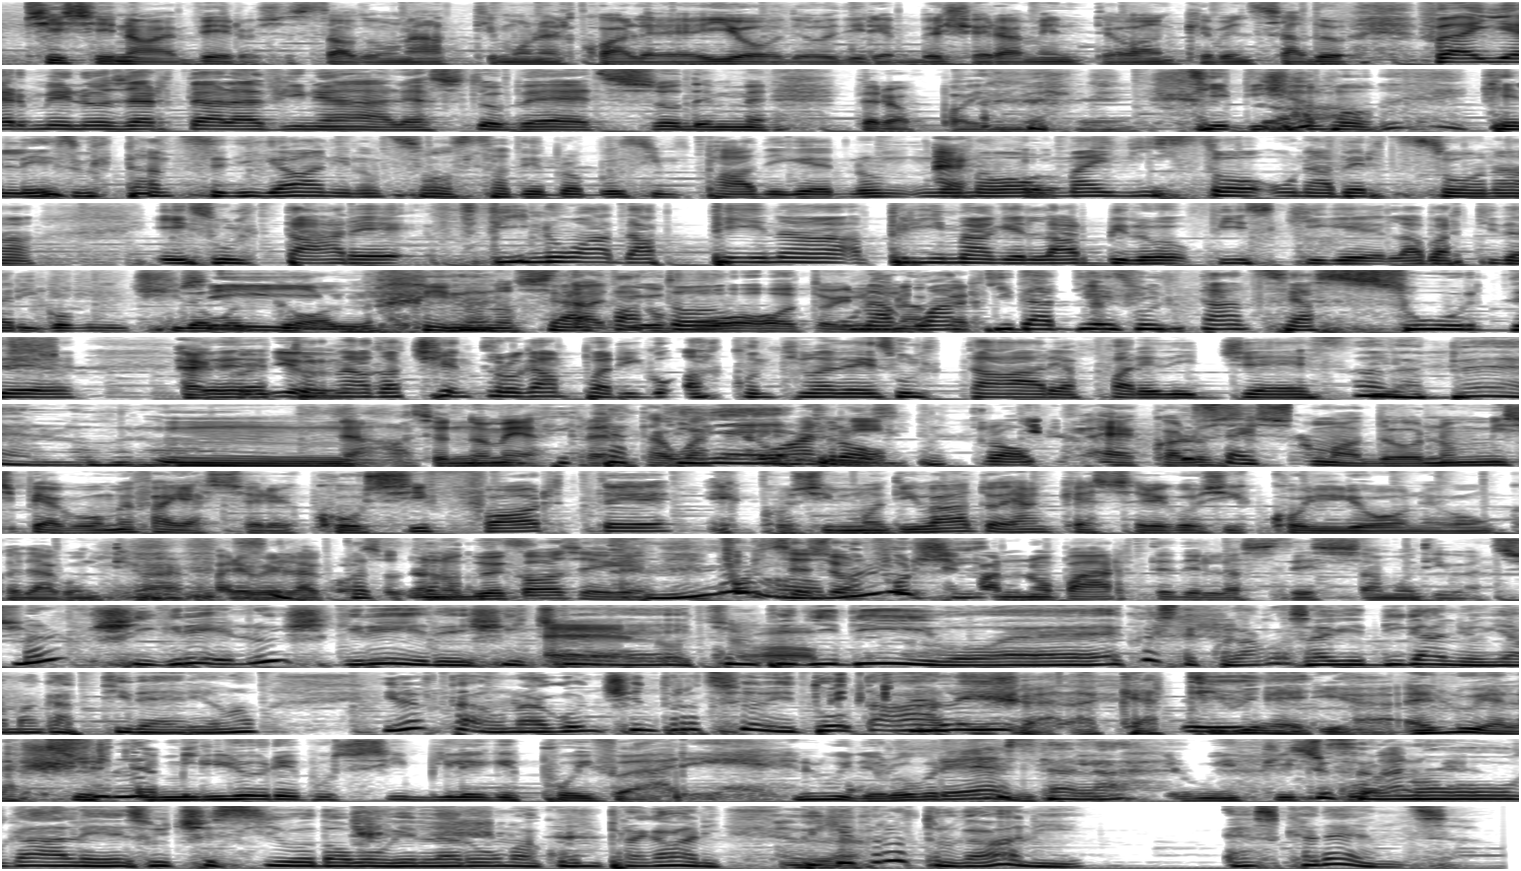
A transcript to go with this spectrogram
Sì, sì, no, è vero, c'è stato un attimo nel quale io, devo dire, beceramente ho anche pensato fagli almeno saltare la finale a sto pezzo de me. Però poi invece... Sì, diciamo che le esultanze di Cavani non sono state proprio simpatiche. Non, non Ecco. ho mai visto una persona esultare fino ad appena prima che l'arbitro fischi che la partita ricominci dopo Sì, il gol. in uno Cioè, stadio vuoto, in una, una quantità di partita esultanze assurde. Ecco, Eh, è io- tornato a centrocampo a, rico- a continuare ad esultare, a fare dei gesti. Vabbè, bello però. Mm, no, secondo me a Che 34 cattiveria. anni... troppo, troppo. Ecco, allo Sai- stesso modo non mi spiego come fai a essere così forte e così motivato e anche essere così coglione comunque da continuare a fare quella cosa. Sono due cose che No, forse, ma sono- forse ci- fanno parte della stessa Ma motivazione. lui ci crede, lui ci crede, ci- cioè, Eh, è so. competitivo. eh, questa è quella cosa che Di Canio chiama cattiveria, no? In realtà è una concentrazione totale. C'è la cattiveria e lui è la scelta sullo- migliore possibile che puoi fare. Lui te lo è la- te lo Questo è un nuovo vocale successivo dopo che la Roma compra Cavani. Perché Esatto. tra l'altro Cavani è a scadenza.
